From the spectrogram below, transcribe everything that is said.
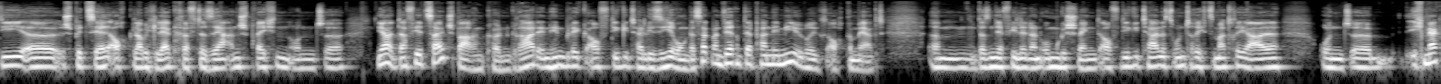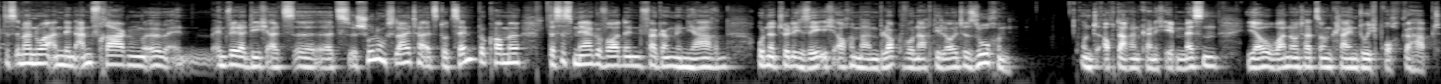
die äh, speziell auch, glaube ich, Lehrkräfte sehr ansprechen und ja, da viel Zeit sparen können, gerade im Hinblick auf Digitalisierung. Das hat man während der Pandemie übrigens auch gemerkt. Ähm, da sind ja viele dann umgeschwenkt auf digitales Unterrichtsmaterial und ich merke das immer nur an den Anfragen, äh, entweder die ich als, äh, als Schulungsleiter, als Dozent bekomme, das ist mehr geworden in den vergangenen Jahren und natürlich sehe ich auch in meinem Blog, wonach die Leute suchen. Und auch daran kann ich eben messen, yo, OneNote hat so einen kleinen Durchbruch gehabt.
